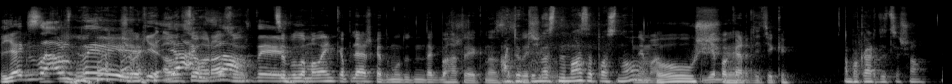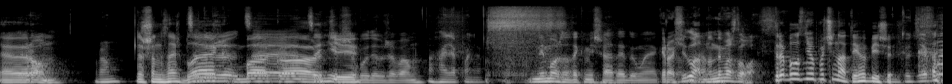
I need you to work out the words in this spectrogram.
Як завжди! Чуваки, але Як цього разу завжди! це була маленька пляшка, тому тут не так багато, як нас А тобто у зазвичай. нас нема запасного? Нема. Oh, Є shit. бакарді тільки. А Бакарді це що? Е, Ром. Ром? Ти що, не знаєш? Це дуже це, це гірше буде вже вам. Ага, я поняв. Не можна так мішати, я думаю. Коротше, ладно, неважливо. Треба було з нього починати, його більше. Тоді буде-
